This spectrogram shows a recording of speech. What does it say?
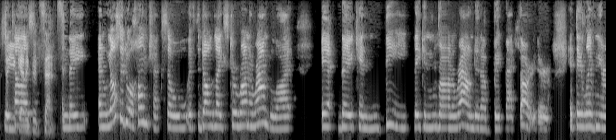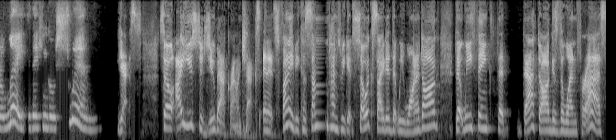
So you get a good sense. And they and we also do a home check so if the dog likes to run around a lot it they can be they can run around in a big backyard or if they live near a lake they can go swim Yes. So I used to do background checks. And it's funny because sometimes we get so excited that we want a dog that we think that that dog is the one for us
